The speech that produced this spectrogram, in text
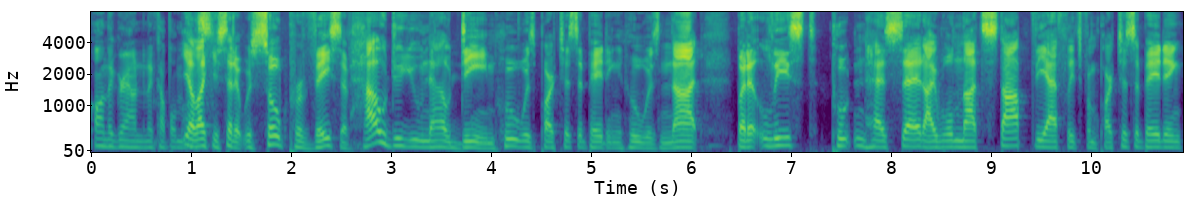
on the ground in a couple months? Yeah, like you said, it was so pervasive. How do you now deem who was participating and who was not? But at least Putin has said, I will not stop the athletes from participating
